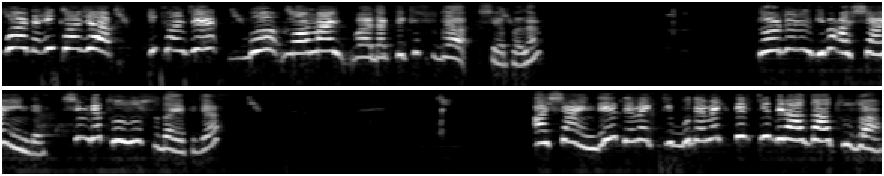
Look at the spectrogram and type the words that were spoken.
Bu arada ilk önce ilk önce bu normal bardaktaki suda şey yapalım. Gördüğünüz gibi aşağı indi. Şimdi tuzlu suda yapacağız. Aşağı indi. Demek ki bu demektir ki biraz daha tuza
